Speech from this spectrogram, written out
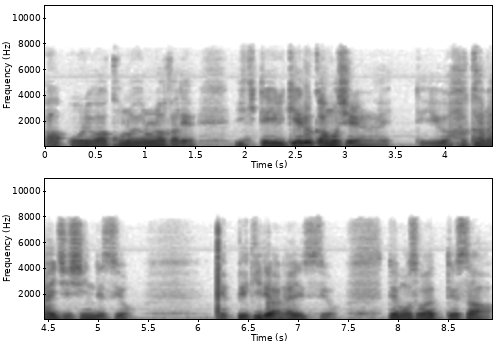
あ、俺はこの世の中で生きていけるかもしれないっていう儚い自信ですよ。鉄壁ではないですよ。でもそうやってさ、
